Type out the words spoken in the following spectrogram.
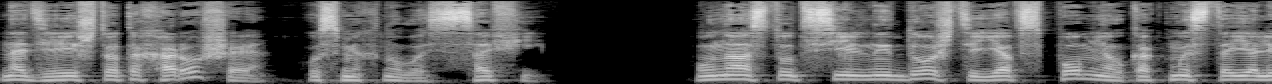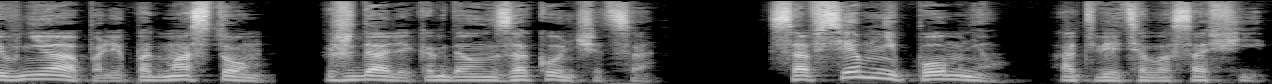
Надеюсь, что-то хорошее?» — усмехнулась Софи. У нас тут сильный дождь, и я вспомнил, как мы стояли в Неаполе под мостом, ждали, когда он закончится. «Совсем не помню», — ответила Софи.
